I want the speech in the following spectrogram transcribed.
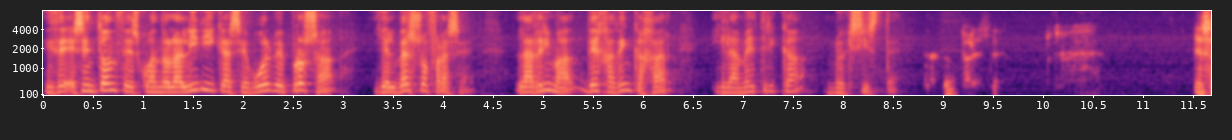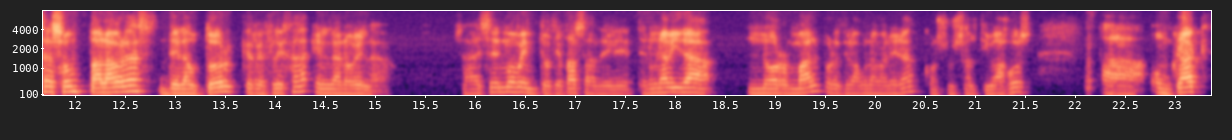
dice, es entonces cuando la lírica se vuelve prosa, y el verso frase. La rima deja de encajar y la métrica no existe. Esas son palabras del autor que refleja en la novela. O sea, es el momento que pasa de tener una vida normal, por decirlo de alguna manera, con sus altibajos, a un crack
